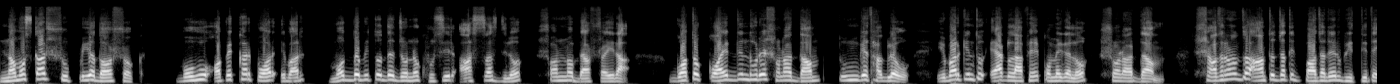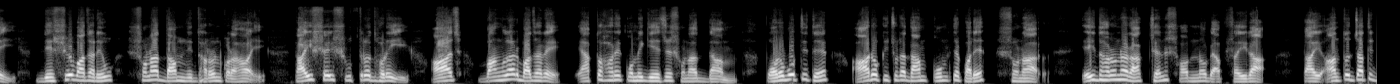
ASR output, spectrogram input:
নমস্কার, সুপ্রিয় দর্শক। বহু অপেক্ষার পর এবার মধ্যবিত্তদের জন্য খুশির আশ্বাস দিল স্বর্ণ ব্যবসায়ীরা। গত কয়েকদিন ধরে সোনার দাম তুঙ্গে থাকলেও এবার কিন্তু এক লাফে কমে গেল সোনার দাম। সাধারণত আন্তর্জাতিক বাজারের ভিত্তিতেই দেশীয় বাজারেও সোনার দাম নির্ধারণ করা হয়। তাই সেই সূত্র ধরেই আজ বাংলার বাজারে এত হারে কমে গিয়েছে সোনার দাম। পরবর্তীতে আরও কিছুটা দাম কমতে পারে সোনার। এই ধারণা রাখছেন স্বর্ণ ব্যবসায়ীরা। তাই আন্তর্জাতিক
